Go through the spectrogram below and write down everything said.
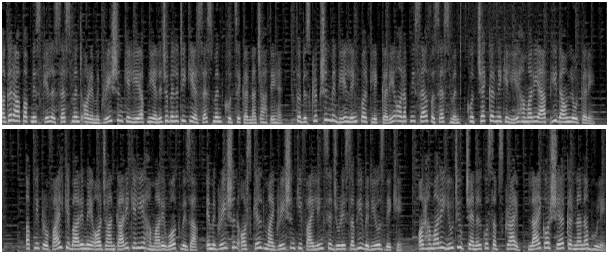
अगर आप अपने स्किल असेसमेंट और इमिग्रेशन के लिए अपनी एलिजिबिलिटी की असेसमेंट खुद से करना चाहते हैं तो डिस्क्रिप्शन में दिए लिंक पर क्लिक करें और अपनी सेल्फ असेसमेंट खुद चेक करने के लिए हमारी ऐप भी डाउनलोड करें। अपनी प्रोफ़ाइल के बारे में और जानकारी के लिए हमारे वर्क वीज़ा इमिग्रेशन और स्किल्ड माइग्रेशन की फाइलिंग से जुड़े सभी वीडियोस देखें। और हमारे यूट्यूब चैनल को सब्सक्राइब लाइक और शेयर करना न भूलें।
